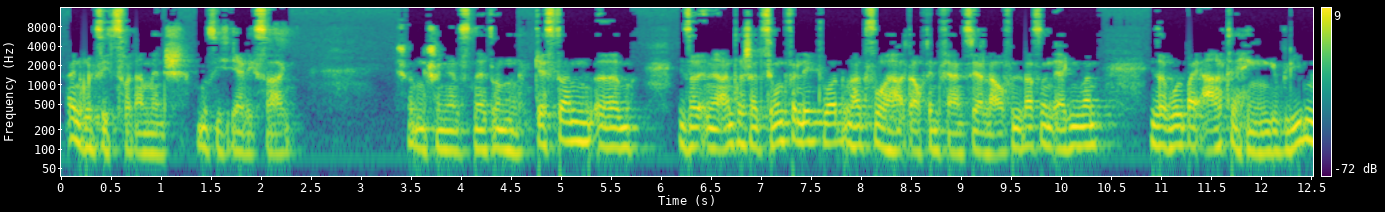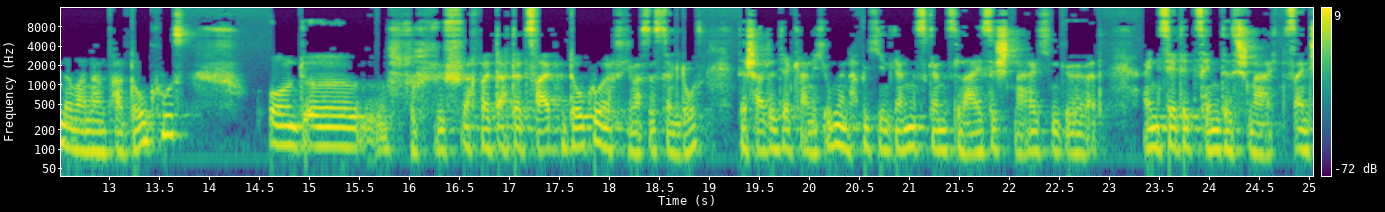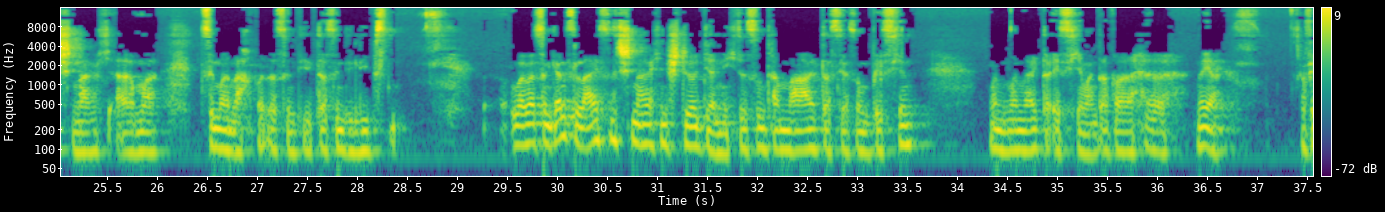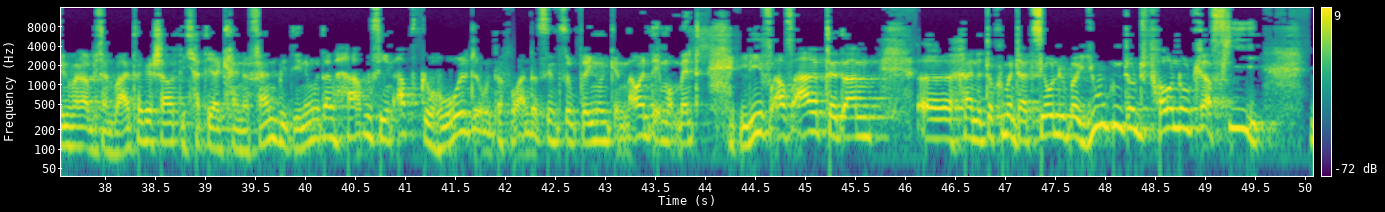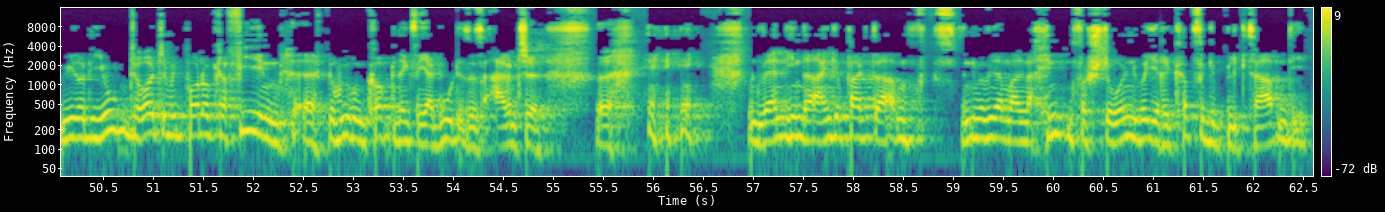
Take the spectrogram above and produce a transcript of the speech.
ein rücksichtsvoller Mensch, muss ich ehrlich sagen. Schon, schon ganz nett. Und gestern ähm, ist er in eine andere Station verlegt worden und hat vorher halt auch den Fernseher laufen lassen. Und irgendwann ist er wohl bei Arte hängen geblieben. Da waren dann ein paar Dokus. Und äh, nach, nach der zweiten Doku dachte ich, was ist denn los? Der schaltet ja gar nicht um. Dann habe ich ihn ganz, ganz leise schnarchen gehört. Ein sehr dezentes Schnarchen. Das ist ein schnarcharmer Zimmernachbar. Das sind die, das sind die Liebsten weil was ein ganz leises Schnarchen stört ja nicht. Das untermalt das ja so ein bisschen. Man, man merkt, da ist jemand. Aber äh, naja, auf jeden Fall habe ich dann weitergeschaut. Ich hatte ja keine Fernbedienung und dann haben sie ihn abgeholt, um das woanders hinzubringen. Und genau in dem Moment lief auf Arte dann äh, eine Dokumentation über Jugend und Pornografie. Wie so die Jugend heute mit Pornografie in äh, Berührung kommt. Und denkst du, ja gut, es ist Arte. Äh, und während ihn da eingepackt haben und immer wieder mal nach hinten verstohlen über ihre Köpfe geblickt haben, die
